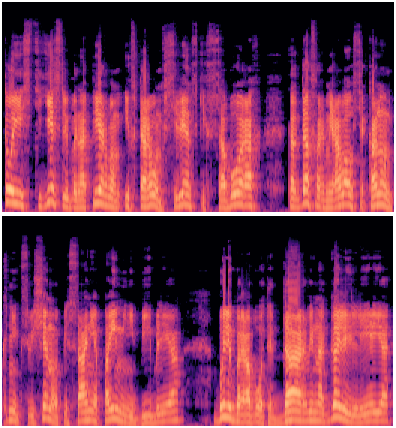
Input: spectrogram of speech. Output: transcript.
То есть, если бы на первом и втором Вселенских соборах, когда формировался канон книг Священного Писания по имени Библия, были бы работы Дарвина, Галилея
